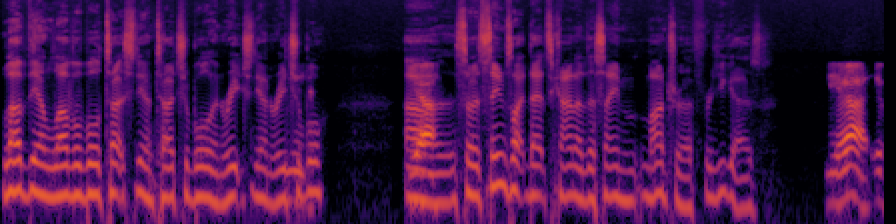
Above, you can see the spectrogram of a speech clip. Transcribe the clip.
love the unlovable, touch the untouchable, and reach the unreachable. Yeah. Uh, so it seems like that's kind of the same mantra for you guys. Yeah. If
